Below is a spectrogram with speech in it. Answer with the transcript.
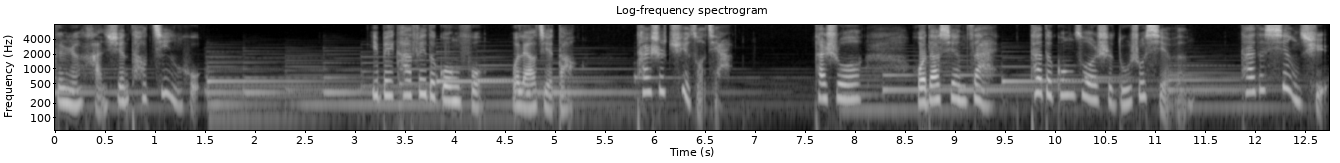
跟人寒暄套近乎。一杯咖啡的功夫，我了解到，他是剧作家。他说：“活到现在，他的工作是读书写文，他的兴趣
